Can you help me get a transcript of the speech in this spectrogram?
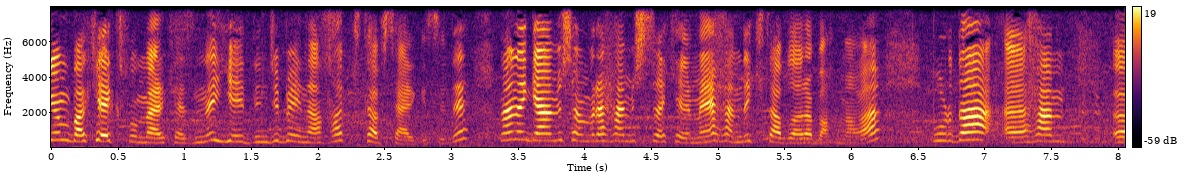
gün Bakı Expo mərkəzində 7-ci beynəlxalq kitab sərgisidir. Mən də gəlmişəm bura həm iştirak etməyə, həm də kitablara baxmağa. Burada ə, həm ə,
